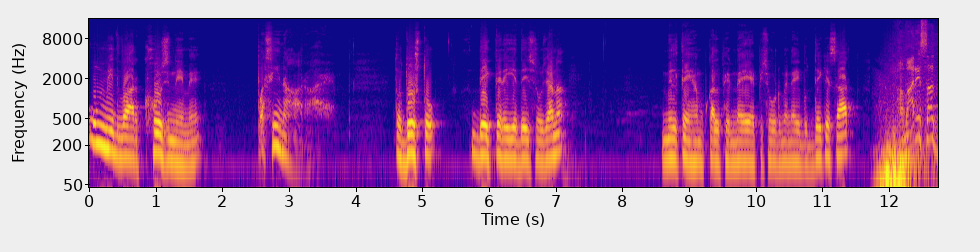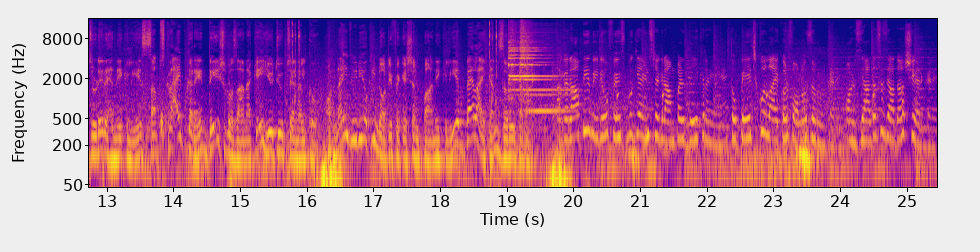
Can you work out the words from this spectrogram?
उम्मीदवार खोजने में पसीना आ रहा है। तो दोस्तों, देखते रहिए देश रोज़ाना। मिलते हैं हम कल फिर नए एपिसोड में नए मुद्दे के साथ हमारे साथ जुड़े रहने के लिए सब्सक्राइब करें देश रोज़ाना के YouTube चैनल को और नई वीडियो की नोटिफिकेशन पाने के लिए बेल आइकन ज़रूर दबाएँ। अगर आप ये वीडियो Facebook या Instagram पर देख रहे हैं तो पेज को लाइक और फॉलो ज़रूर करें और ज़्यादा से ज़्यादा शेयर करें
